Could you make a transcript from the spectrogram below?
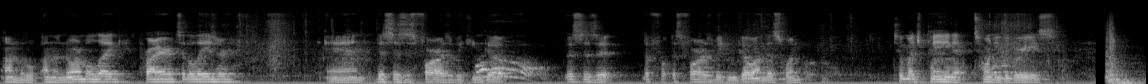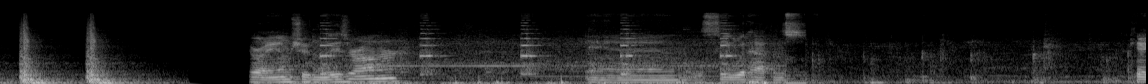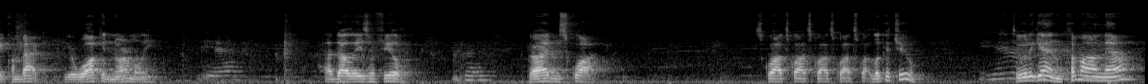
on the on the normal leg prior to the laser, and this is as far as we can go. Oh. This is it, as far as we can go on this one. Too much pain at 20 degrees. Here I am shooting laser on her, and we'll see what happens. Okay, come back. You're walking normally. Yeah. How'd that laser feel? Good. Go ahead and squat. Squat, squat, squat, squat, squat. Look at you. Yeah. Do it again. Come on now.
